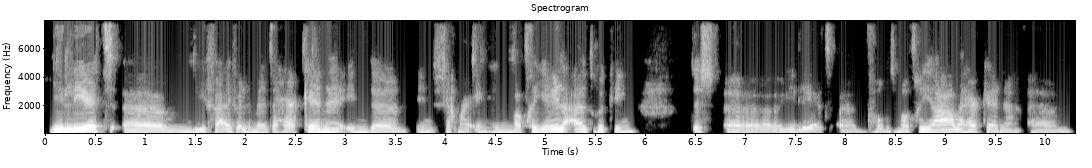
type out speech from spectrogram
Je leert um, die vijf elementen herkennen in, de, in, zeg maar, in hun materiële uitdrukking. Dus uh, je leert uh, bijvoorbeeld materialen herkennen. Um,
